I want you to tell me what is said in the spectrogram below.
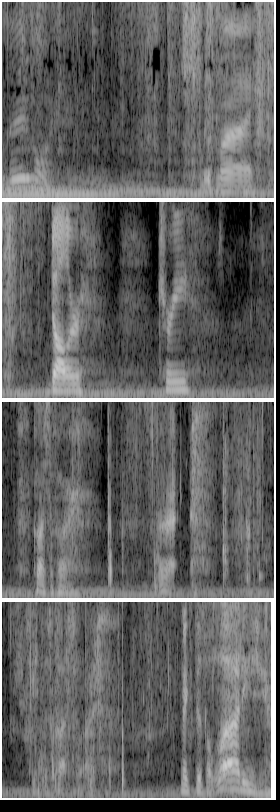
a little more with my Dollar Tree classifier. All right, let's get this classified. Make this a lot easier.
